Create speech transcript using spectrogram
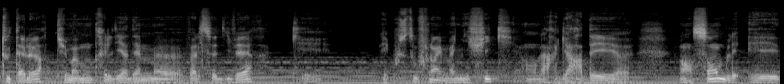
Tout à l'heure, tu m'as montré le diadème euh, valse d'hiver, qui est époustouflant et magnifique. On l'a regardé euh, ensemble et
